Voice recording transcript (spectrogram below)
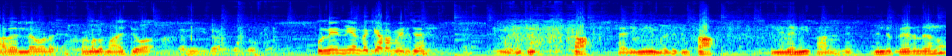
അതെല്ലാം കൂടെ നമ്മൾ മാറ്റുക ഉണ്ണി നീ എന്തൊക്കെയാടാ മേടിച്ചേ? മേടിച്ചു. ആ. കരിമീൻ മേടിച്ചു. ആ. പിന്നെ ഞാൻ ഈ സാധനമില്ലേ? ഇതിന്റെ പേരെന്തായിരുന്നു?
